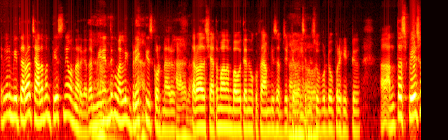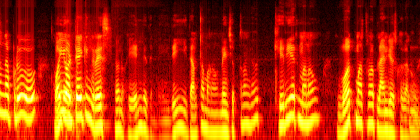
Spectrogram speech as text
ఎందుకంటే మీ తర్వాత చాలా మంది తీస్తూనే ఉన్నారు కదా మీరు ఎందుకు మళ్ళీ బ్రేక్ తీసుకుంటున్నారు. తర్వాత శతమానం భవతి అని ఒక ఫ్యామిలీ సబ్జెక్ట్ వచ్చింది. Super duper hit. అంత స్పేస్ ఉన్నప్పుడు why you are taking rest ఏం లేదండి. ఇది ఇదంతా మనం నేను చెప్తున్నాను కదా కెరియర్ మనం వర్క్ మాత్రమే ప్లాన్ చేసుకోగలం.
